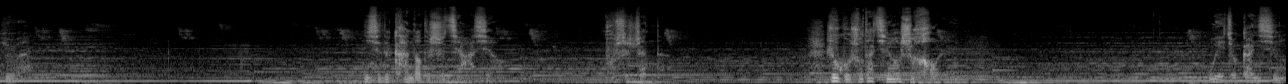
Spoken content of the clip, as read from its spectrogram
宇文，你现在看到的是假象，不是真的。如果说他秦瑶是好人，我也就甘心了。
